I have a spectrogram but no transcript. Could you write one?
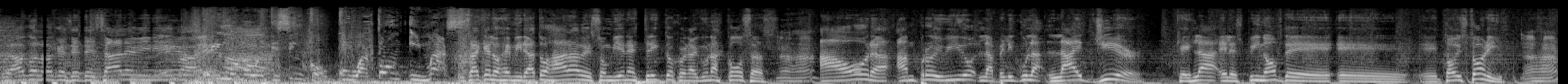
cuidado con lo que se te sale, mi negro. Ritmo 95, cuatón y más. Tú sabes que los Emiratos Árabes son bien estrictos con algunas cosas. Ajá. Ahora han prohibido la película Lightyear, que es la, el spin-off de eh, eh, Toy Story. Ajá.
